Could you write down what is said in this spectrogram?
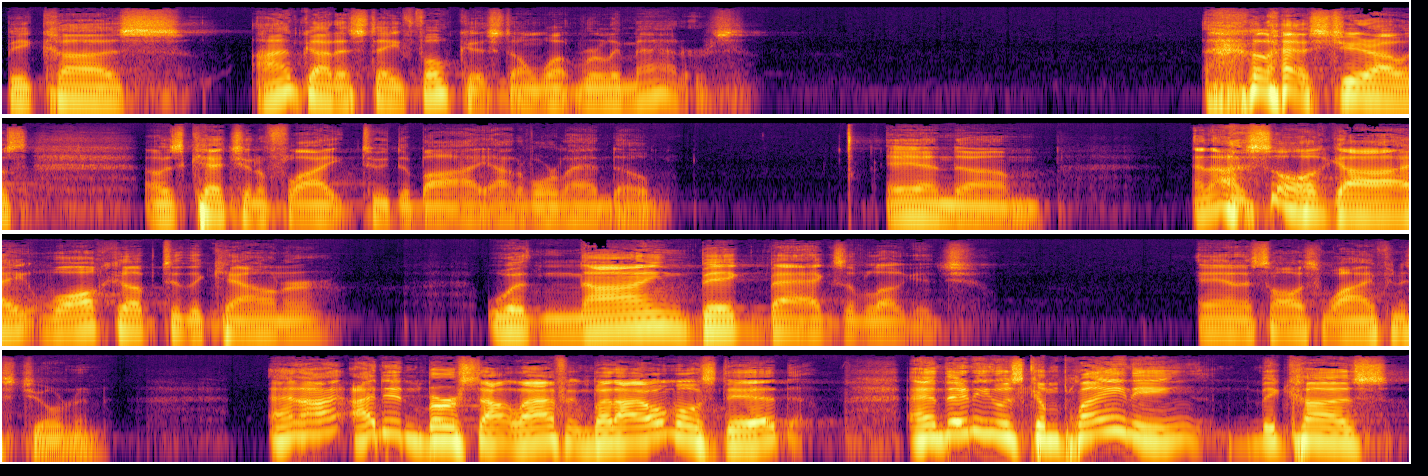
because I've got to stay focused on what really matters. Last year, I was I was catching a flight to Dubai out of Orlando, and um, and I saw a guy walk up to the counter with nine big bags of luggage, and I saw his wife and his children, and I, I didn't burst out laughing, but I almost did. And then he was complaining because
